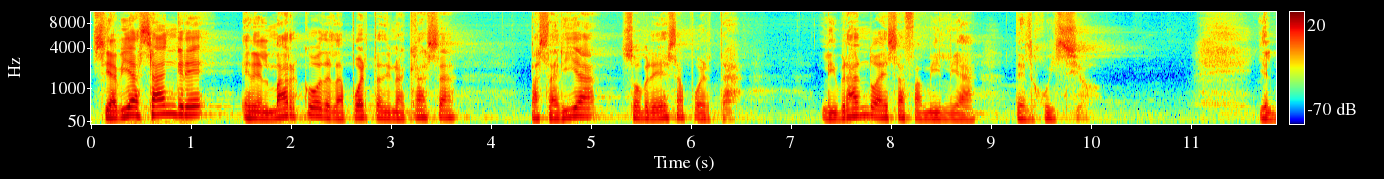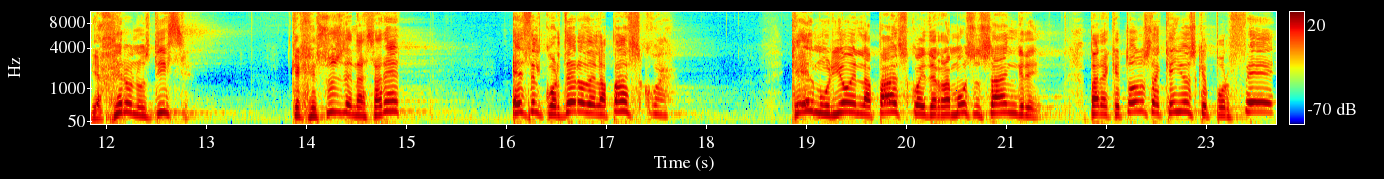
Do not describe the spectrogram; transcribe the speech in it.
si había sangre en el marco de la puerta de una casa, pasaría sobre esa puerta, librando a esa familia del juicio. Y el viajero nos dice que Jesús de Nazaret es el Cordero de la Pascua, que Él murió en la Pascua y derramó su sangre para que todos aquellos que por fe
